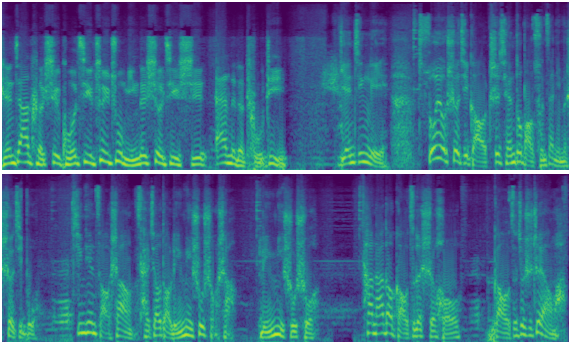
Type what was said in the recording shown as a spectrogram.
人家可是国际最著名的设计师 Anna 的徒弟。严经理，所有设计稿之前都保存在你们设计部，今天早上才交到林秘书手上。林秘书说，他拿到稿子的时候，稿子就是这样了。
